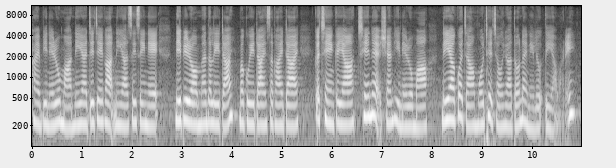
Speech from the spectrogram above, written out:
ခိုင်ပြည်နယ်တို့မှာနေရာကျဲကျဲကနေရာစိတ်စိတ်နဲ့နေပြည်တော်မန္တလေးတိုင်းမကွေးတိုင်းစကိုင်းတိုင်းကချင်ကယားချင်းနဲ့ရှမ်းပြည်နယ်တို့မှာနေရာကွက်ကြောင်မိုးထစ်ချုံရွာသွန်းနိုင်တယ်လို့သိရပါတယ်။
